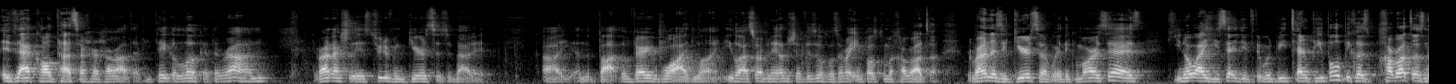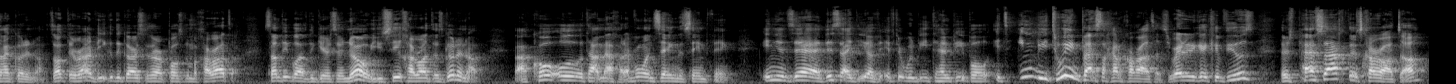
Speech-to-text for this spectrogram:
is that called Pesach or Charata? If you take a look at the Ran, the Ran actually has two different gears about it uh, on the bottom, the very wide line. The Ran is a girsa where the Gemara says, you know why he said if there would be 10 people? Because charata is not good enough. Some people have the girsa, no, you see charata is good enough. Everyone's saying the same thing. Inyan said this idea of if there would be 10 people, it's in between Pesach and Charata. So you ready to get confused? There's Pesach, there's Charata.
